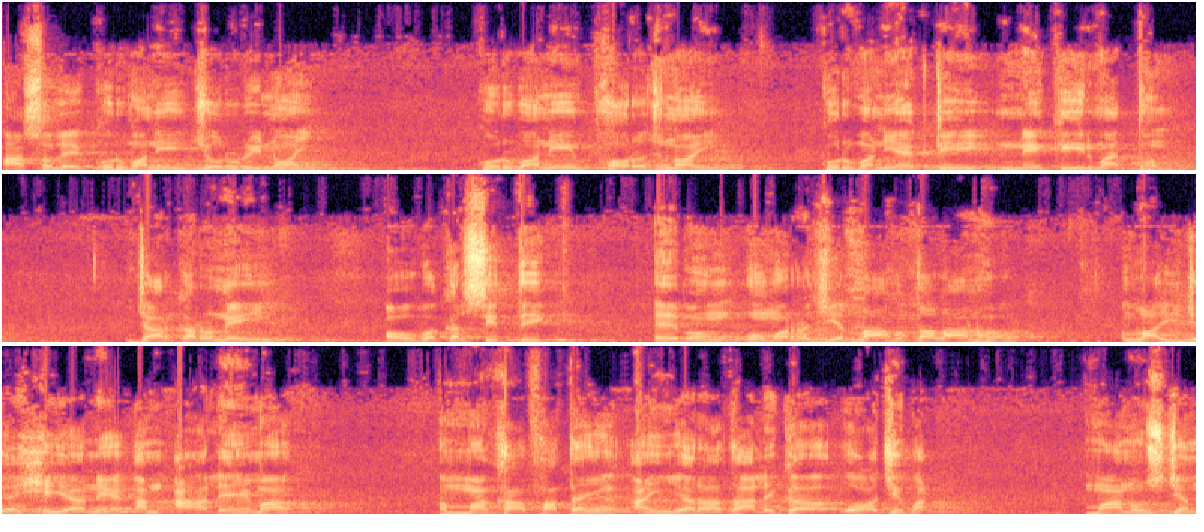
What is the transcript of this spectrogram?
আসলে কুরবানি জরুরি নয়। কুরবানি ফরজ নয়, কুরবানি একটি নেকির মাধ্যম। যার কারণেই আউবাকার সিদ্দিক এবং রাজিয়াল্লাহ তালানহ আল্লাহ ইজাহিয়ানে আন আহলেহেমা, মাখা ফাতাই আইয়ারা ধালেখা ও অজেবান মানুষ যেন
